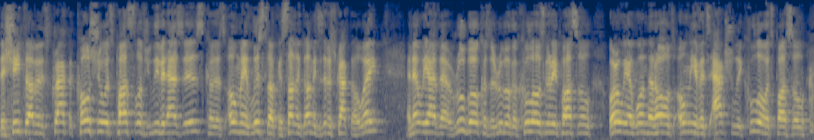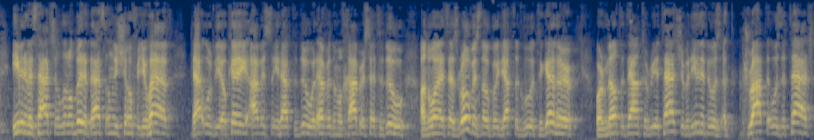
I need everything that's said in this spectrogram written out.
The shita of it is cracked, the kol shu it's possible if you leave it as is, because it's ome listak, it's sadik dami, it's as if it's cracked the whole way. And then we have the rubo, because the rubo kakulo is to be possible. Or we have one that holds only if it's actually kulo it's pasul, even if it's hatched a little bit, if that's the only shofar you have, that would be okay. Obviously, you'd have to do whatever the Mechaber said to do. On the one that says rov is no good, you have to glue it together or melt it down to reattach it. But even if it was a drop that was attached,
